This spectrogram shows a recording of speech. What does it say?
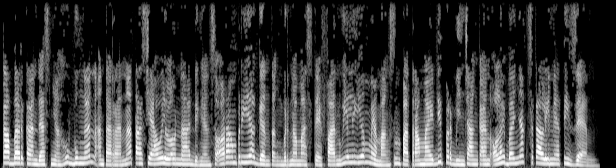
Kabar kandasnya hubungan antara Natasha Wilona dengan seorang pria ganteng bernama Stefan William memang sempat ramai diperbincangkan oleh banyak sekali netizen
